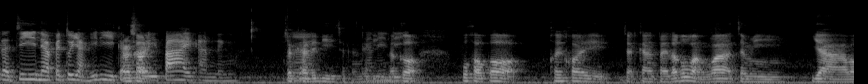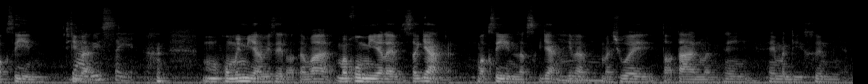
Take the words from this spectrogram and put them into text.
แต่จีนเนี่ยเป็นตัวอย่างที่ดีกับอ่าใช่เกาหลีใต้อีกอันหนึ่งจัดการได้ดีจัดการได้ดีจัดการได้ดี แล้วก็พวกเขาก็ค่อยๆจัดการไปแล้วก็หวังว่าจะมียาวัคซีนที่ยาแบบวิเศษมันคงไม่มียาวิเศษหรอกแต่ว่ามันคงมีอะไรสักอย่างอะวัคซีนสักอย่างที่แบบอืมมาช่วยต่อต้านมันให้ให้มันดีขึ้นเนี่ยเ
